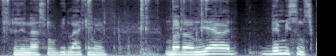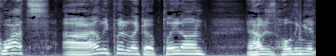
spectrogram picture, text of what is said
because then that's what we lacking in. But um yeah, did me some squats. Uh, I only put like a plate on, and I was just holding it.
